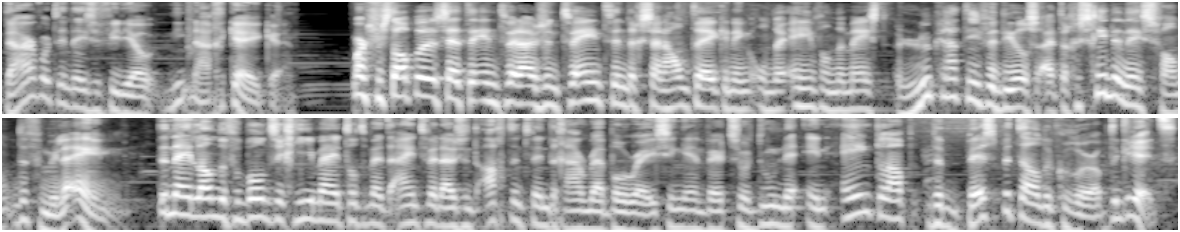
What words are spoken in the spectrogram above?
daar wordt in deze video niet naar gekeken. Max Verstappen zette in 2022 zijn handtekening onder een van de meest lucratieve deals uit de geschiedenis van de Formule 1. De Nederlander verbond zich hiermee tot en met eind 2028 aan Red Bull Racing en werd zodoende in één klap de best betaalde coureur op de grid.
